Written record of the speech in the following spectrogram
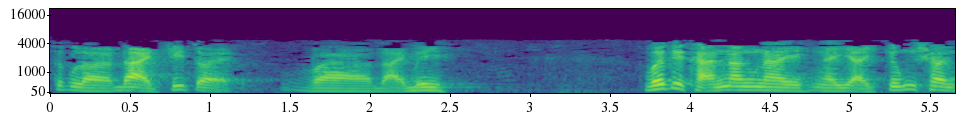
tức là đại trí tuệ và đại bi. Với cái khả năng này, ngài dạy chúng sanh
